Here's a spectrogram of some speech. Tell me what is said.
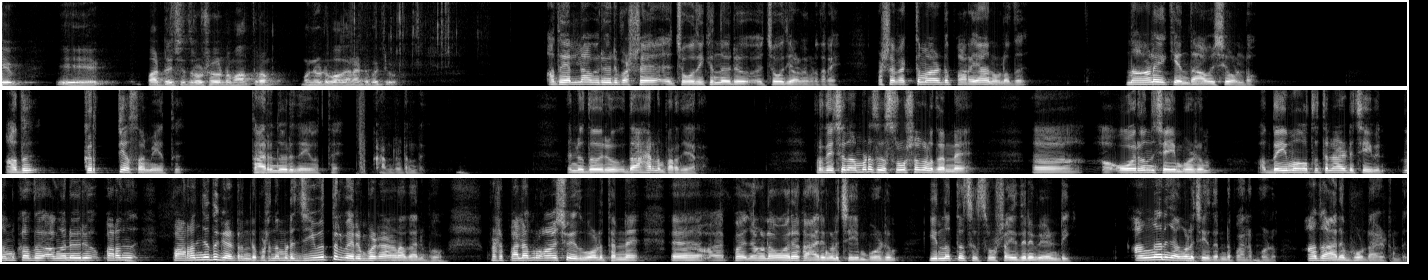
ഈ പാട്ട് ശുശ്രൂഷ കൊണ്ട് മാത്രം മുന്നോട്ട് പോകാനായിട്ട് പറ്റുമോ അത് എല്ലാവരും ഒരു പക്ഷേ ചോദിക്കുന്ന ഒരു ചോദ്യമാണ് ബ്രദറെ പക്ഷെ വ്യക്തമായിട്ട് പറയാനുള്ളത് നാളേക്ക് എന്ത് ആവശ്യമുണ്ടോ അത് കൃത്യസമയത്ത് തരുന്നൊരു ദൈവത്തെ കണ്ടിട്ടുണ്ട്. ഞാൻ ഇതൊരു ഉദാഹരണം പറഞ്ഞുതരാം. പ്രത്യേകിച്ച് നമ്മുടെ ശുശ്രൂഷകൾ തന്നെ ഓരോന്ന് ചെയ്യുമ്പോഴും ദൈവമഹത്വത്തിനായിട്ട് ചെയ്യുവൻ. നമുക്കത് അങ്ങനെ ഒരു പറഞ്ഞ് പറഞ്ഞത് കേട്ടിട്ടുണ്ട്. പക്ഷെ നമ്മുടെ ജീവിതത്തിൽ വരുമ്പോഴാണ് അത് അനുഭവം പക്ഷെ പല പ്രാവശ്യം ഇതുപോലെ തന്നെ ഇപ്പോൾ ഞങ്ങളുടെ ഓരോ കാര്യങ്ങൾ ചെയ്യുമ്പോഴും ഇന്നത്തെ ശുശ്രൂഷ ഇതിനു വേണ്ടി. അങ്ങനെ ഞങ്ങൾ ചെയ്തിട്ടുണ്ട് പലപ്പോഴും. അത് അനുഭവം ഉണ്ടായിട്ടുണ്ട്.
